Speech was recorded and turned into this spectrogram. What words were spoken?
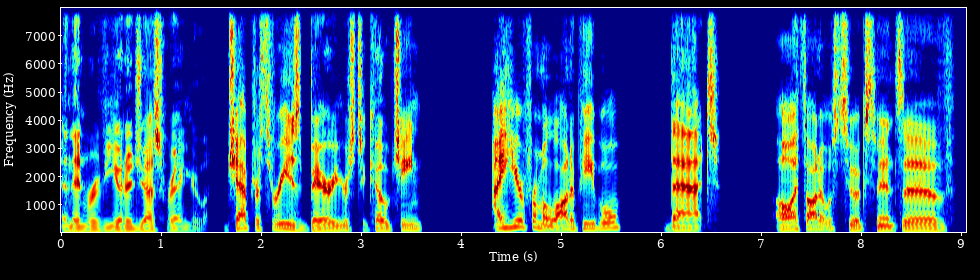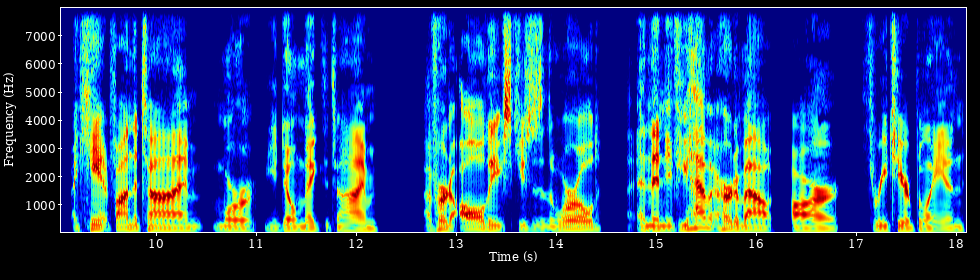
and then review and adjust regularly. Chapter three is barriers to coaching. I hear from a lot of people that, oh, I thought it was too expensive. I can't find the time, or you don't make the time. I've heard all the excuses in the world. And then if you haven't heard about our three tier plan,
